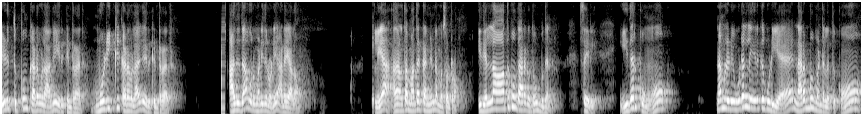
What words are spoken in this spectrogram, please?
எழுத்துக்கும் கடவுளாக இருக்கின்றார். மொழிக்கு கடவுளாக இருக்கின்றார். அதுதான் ஒரு மனிதனுடைய அடையாளம். இல்லையா? அதனால தான் மதர் டங்குன்னு நம்ம சொல்றோம். இது எல்லாத்துக்கும் காரகத்துவம் புதன். சரி. இதற்கும் நம்மளுடைய உடல்ல இருக்கக்கூடிய நரம்பு மண்டலத்துக்கும்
